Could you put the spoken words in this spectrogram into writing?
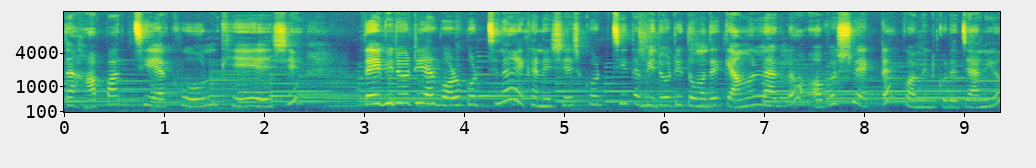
তা হাঁপাচ্ছি এখন, খেয়ে এসে। তো এই ভিডিওটি আর বড় করছি না এখানে শেষ করছি। তা ভিডিওটি তোমাদের কেমন লাগল অবশ্যই একটা কমেন্ট করে জানিও।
